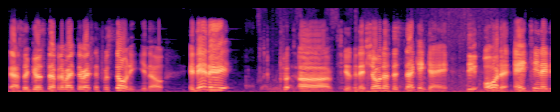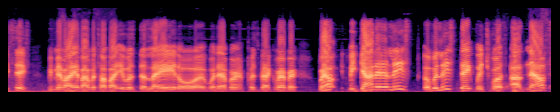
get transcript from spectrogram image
that's a good step in the right direction for Sony, you know. And then they uh, excuse me, they showed us the second game, The Order 1886. Remember how everybody was talking about it was delayed or whatever, pushed back whatever? Well, we got at least a release date which was announced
